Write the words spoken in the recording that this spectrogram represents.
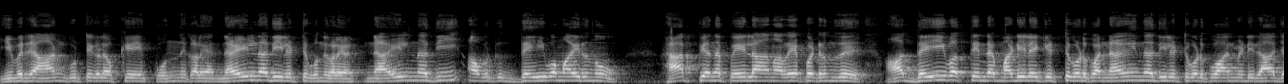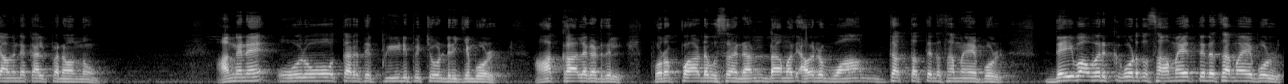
ഇവരെ ആൺകുട്ടികളെയൊക്കെയും കൊന്നുകളയാൻ നൈൽ നദിയിലിട്ട് കൊന്നുകളയാൻ നൈൽ നദി അവർക്ക് ദൈവമായിരുന്നു. ഹാപ്പി എന്ന പേരിലാണ് അറിയപ്പെട്ടിരുന്നത്. ആ ദൈവത്തിന്റെ മടിയിലേക്ക് ഇട്ട് കൊടുക്കുവാൻ നൈൽ നദിയിൽ ഇട്ട് കൊടുക്കുവാൻ വേണ്ടി രാജാവിന്റെ കൽപ്പന വന്നു. അങ്ങനെ ഓരോ തരത്തിൽ പീഡിപ്പിച്ചുകൊണ്ടിരിക്കുമ്പോൾ ആ കാലഘട്ടത്തിൽ പുറപ്പാട് പുസ്തകം രണ്ടാമത് അവരുടെ വാഗ്ദത്തത്തിന്റെ സമയപ്പോൾ ദൈവം അവർക്ക് കൊടുത്ത സമയത്തിന്റെ സമയപ്പോൾ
